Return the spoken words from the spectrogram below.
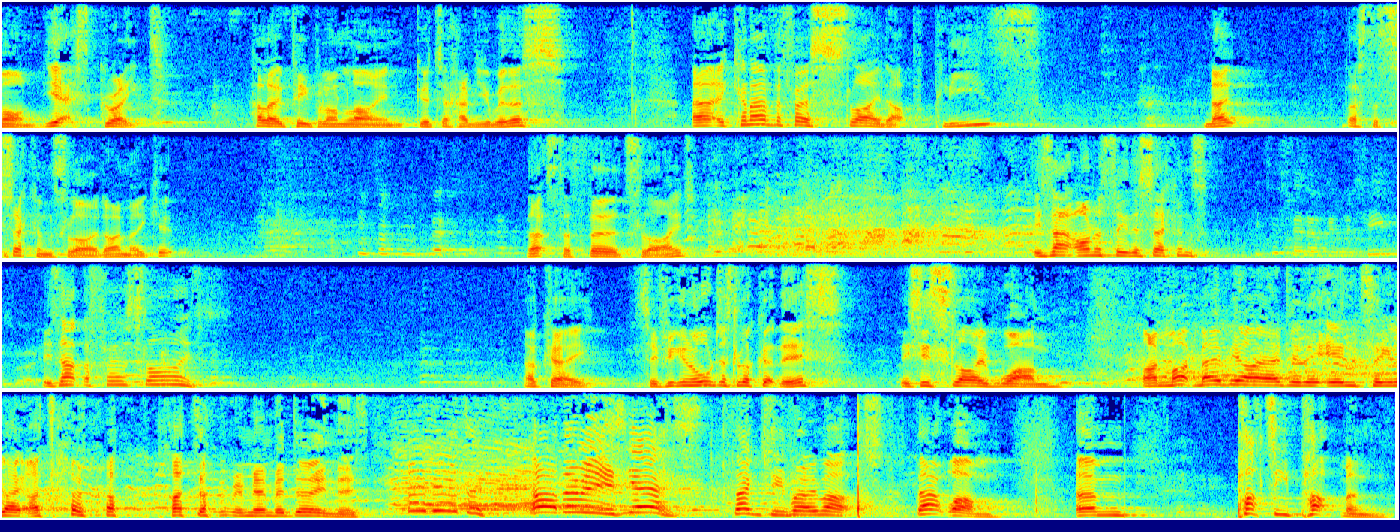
I'm on. Yes, great. Hello, people online. Good to have you with us. Uh, can I have the first slide up, please? No, that's the second slide. I make it. That's the third slide. Is that honestly the second? Is that the first slide? Okay, so if you can all just look at this, this is slide one. I might, maybe I added it in too late. I don't, I don't remember doing this. Maybe I. Oh, there it is. Yes. Thank you very much. That one. Um, Putty Putman.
